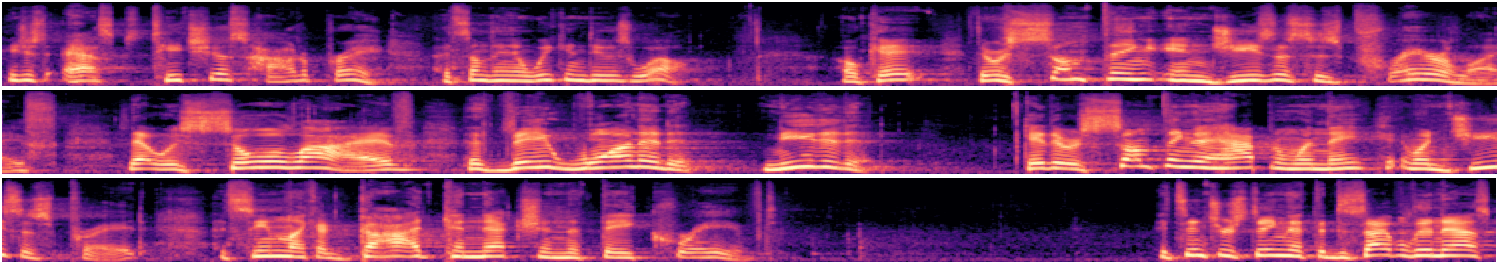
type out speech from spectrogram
He just asks, Teach us how to pray. That's something that we can do as well. Okay? There was something in Jesus' prayer life that was so alive that they wanted it, needed it. Okay, there was something that happened when, they, when Jesus prayed. It seemed like a God connection that they craved. It's interesting that the disciple didn't ask,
